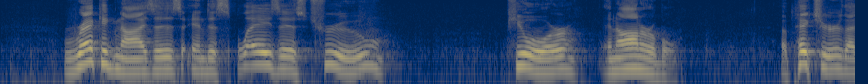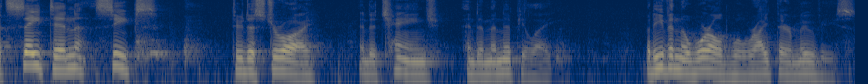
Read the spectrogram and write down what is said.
recognizes and displays as true, pure, and honorable. A picture that Satan seeks to destroy and to change and to manipulate. But even the world will write their movies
